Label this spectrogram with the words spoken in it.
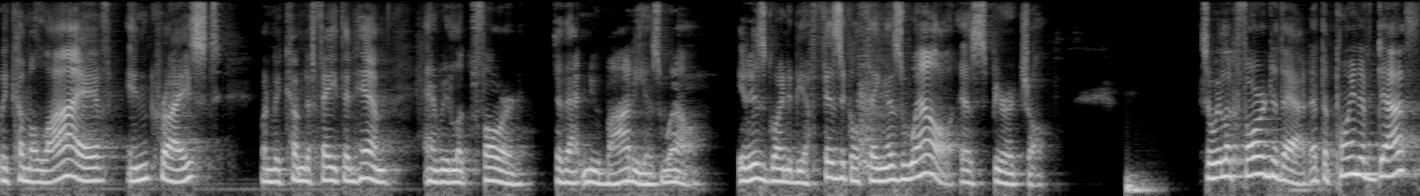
we come alive in Christ when we come to faith in Him and we look forward to that new body as well. It is going to be a physical thing as well as spiritual. So we look forward to that. At the point of death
